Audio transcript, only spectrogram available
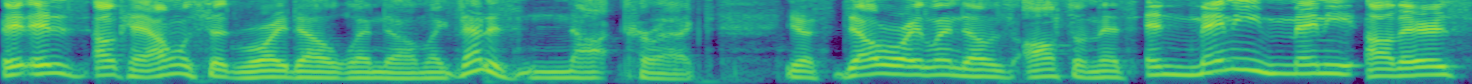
It is okay. I almost said Roy Del Lindo. I'm like, that is not correct. Yes, Delroy Lindo is also in this, and many, many others.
